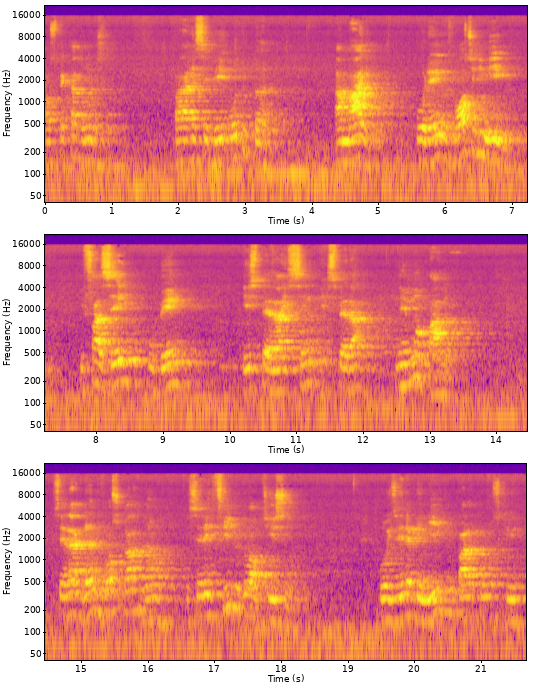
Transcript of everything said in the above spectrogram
aos pecadores, para receber outro tanto. Amai, porém, os vossos inimigos, fazei o bem e esperai sem esperar nenhuma paga. Será grande o vosso galardão, e serei filho do Altíssimo, pois ele é benigno para com os que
